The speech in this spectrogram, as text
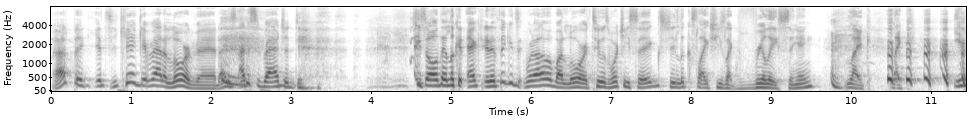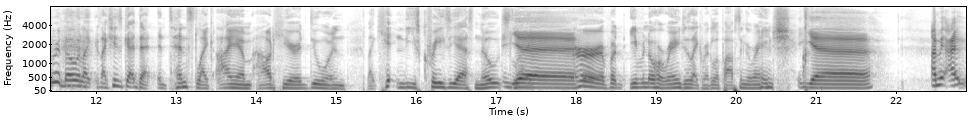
I think it's you can't get mad at Lorde, man. I just, I just imagine she's all there looking extra. And I think it's what I love about Lorde too is what she sings. She looks like she's like really singing, like like even though like like she's got that intense like I am out here doing like hitting these crazy ass notes. like, Yeah. "Urgh," but even though her range is like regular pop singer range. Yeah, I mean, I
